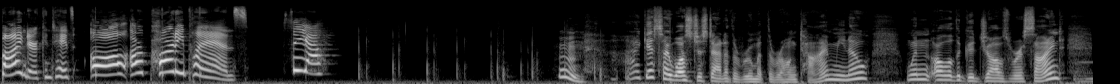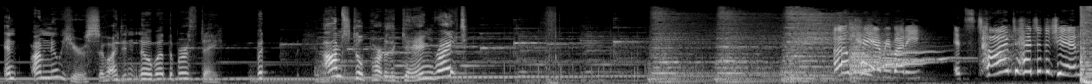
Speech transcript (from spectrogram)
That binder contains all our party plans. See ya. Hmm, I guess I was just out of the room at the wrong time, you know, when all of the good jobs were assigned. And I'm new here, so I didn't know about the birthday. But I'm still part of the gang, right? Okay, everybody. It's time to head to the gym.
